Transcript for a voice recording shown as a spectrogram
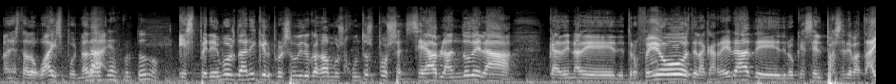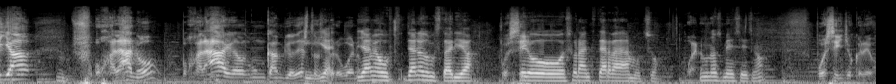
Han estado guays, pues nada. Gracias por todo. Esperemos, Dani, que el próximo vídeo que hagamos juntos pues sea hablando de la cadena de, de trofeos, de la carrera, de, de lo que es el pase de batalla. Uf, ojalá, ¿no? Ojalá haya algún cambio de Sí, estos, ya, pero bueno. ya, me ya nos gustaría. Pues sí. Pero seguramente tardará mucho. Bueno. Unos meses, ¿no? Pues sí, yo creo,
